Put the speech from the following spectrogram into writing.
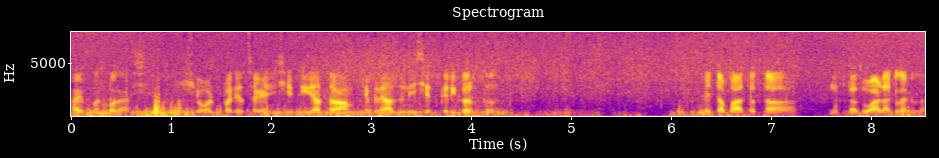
हाय पण बघा शेवटपर्यंत सगळ्यांनी शेती आता आमच्याकडे अजूनही शेतकरी करतात. याचा भात आता नुकताच वाढाक लागला.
